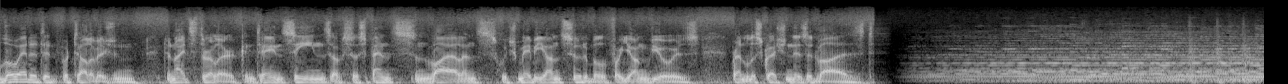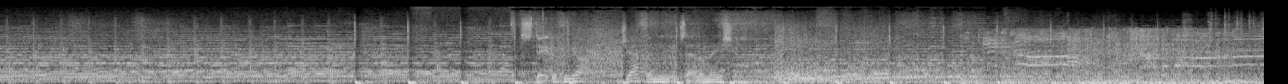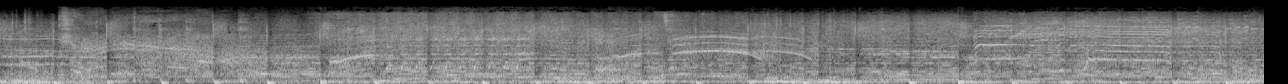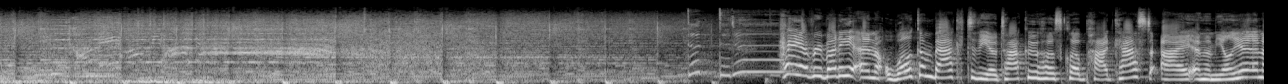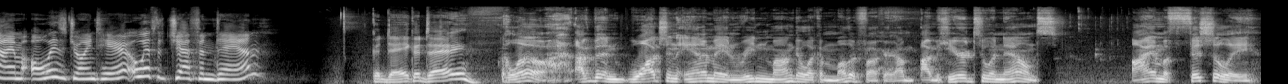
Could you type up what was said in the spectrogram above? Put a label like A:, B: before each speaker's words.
A: Although edited for television, tonight's thriller contains scenes of suspense and violence which may be unsuitable for young viewers. Parental discretion is advised.
B: State of the art Japanese animation.
C: And welcome back to the Otaku Host Club podcast. I am Amelia, and I am always joined here with Jeff and Dan.
D: Good day, good day.
E: Hello. I've been watching anime and reading manga like a motherfucker. I'm I'm here to announce I am officially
